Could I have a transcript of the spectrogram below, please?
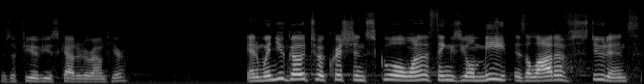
There's a few of you scattered around here. And when you go to a Christian school, one of the things you'll meet is a lot of students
